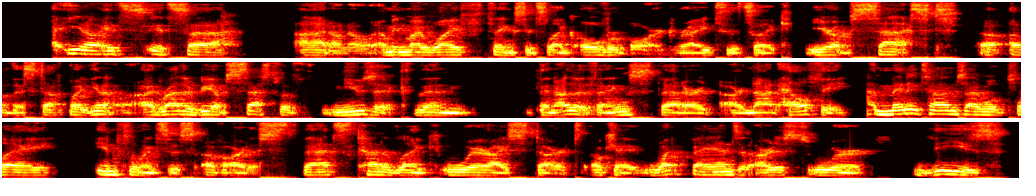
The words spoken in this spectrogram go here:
you know, it's it's uh I don't know. I mean, my wife thinks it's like overboard, right? It's like you're obsessed uh, of this stuff. But you know, I'd rather be obsessed with music than than other things that are are not healthy. Many times I will play influences of artists. That's kind of like where I start. Okay, what bands and artists were these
